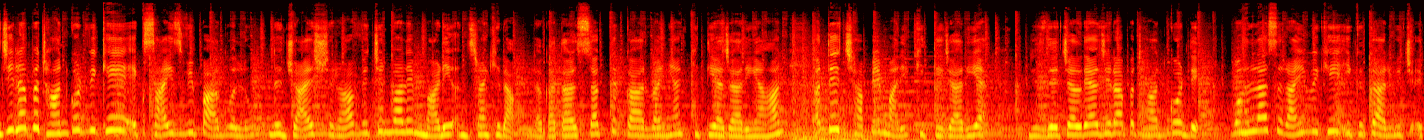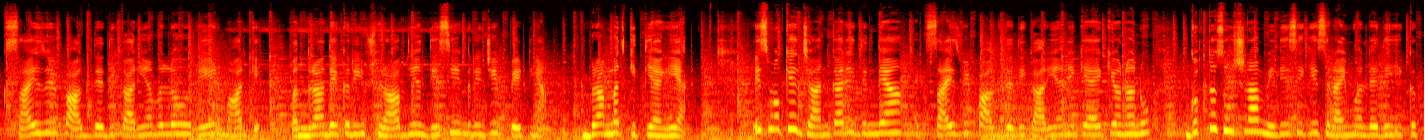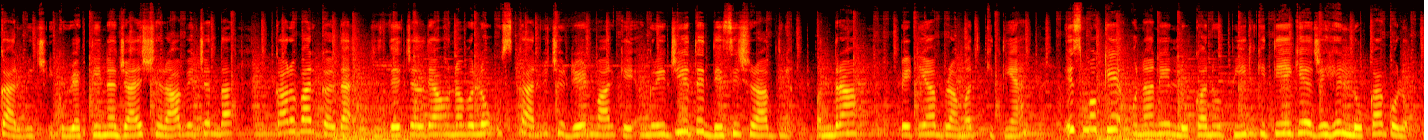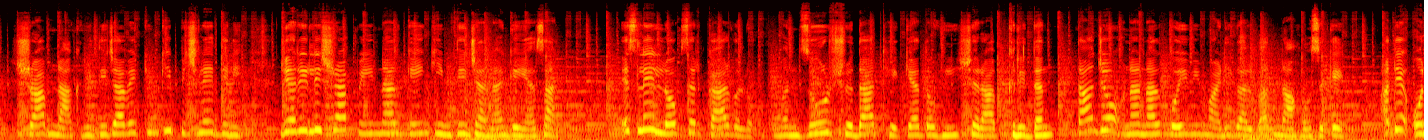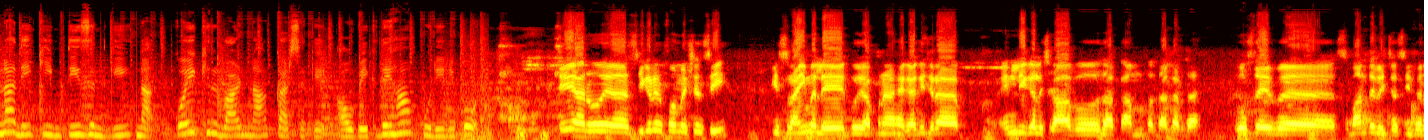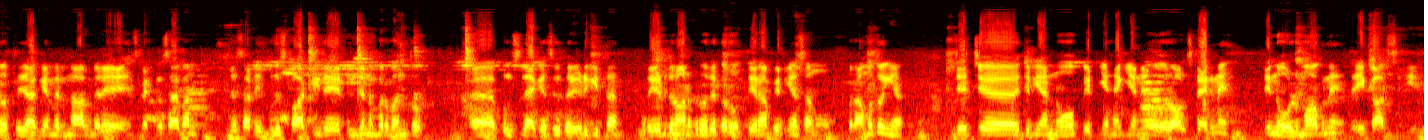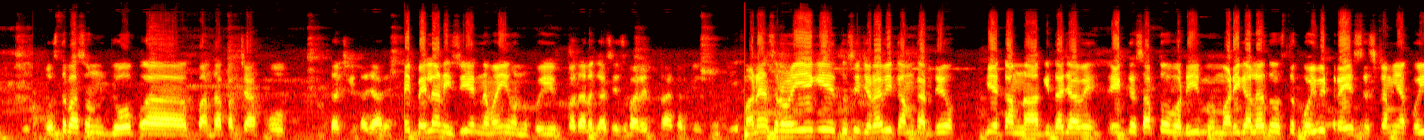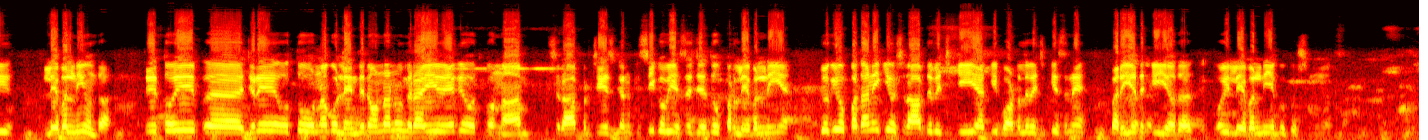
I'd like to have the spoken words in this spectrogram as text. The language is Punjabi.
ਜ਼ਿਲ੍ਹਾ ਪਠਾਨਕੋਟ ਵਿਖੇ ਐਕਸਾਈਜ਼ ਵਿਭਾਗ ਵੱਲੋਂ ਨਜਾਇਜ਼ ਸ਼ਰਾਬ ਵੇਚਣ ਵਾਲੇ ਮਾੜੇ ਅੰਸਰਾਂ ਖਿਲਾਫ ਲਗਾਤਾਰ ਸਖਤ ਕਾਰਵਾਈਆਂ ਕੀਤੀਆਂ ਜਾ ਰਹੀਆਂ ਹਨ ਅਤੇ ਛਾਪੇਮਾਰੀ ਕੀਤੀ ਜਾ ਰਹੀ ਹੈ। ਜਿਸ ਦੇ ਚਲਦਿਆਂ ਜ਼ਿਲ੍ਹਾ ਪਠਾਨਕੋਟ ਦੇ ਮੁਹੱਲਾ ਸਰਾਈ ਵਿਖੇ ਇੱਕ ਘਰ ਵਿੱਚ ਐਕਸਾਈਜ਼ ਵਿਭਾਗ ਦੇ ਅਧਿਕਾਰੀਆਂ ਵੱਲੋਂ ਰੇਡ ਮਾਰ ਕੇ 15 ਦੇ ਕਰੀਬ ਸ਼ਰਾਬ ਦੀਆਂ ਦੇਸੀ ਅੰਗਰੇਜ਼ੀ ਪੇਟੀਆਂ ਬਰਾਮਦ ਕੀਤੀਆਂ ਗਈਆਂ। ਇਸ ਮੌਕੇ ਜਾਣਕਾਰੀ ਦਿੰਦਿਆਂ ਐਕਸਾਈਜ਼ ਵਿਭਾਗ ਦੇ ਅਧਿਕਾਰੀਆਂ ਨੇ ਕਿਹਾ ਕਿ ਉਹਨਾਂ ਨੂੰ ਗੁਪਤ ਸੂਚਨਾ ਮਿਲੀ ਸੀ ਕਿ ਸਰਾਈ ਮੁਹੱਲੇ ਦੀ ਇੱਕ ਘਰ ਵਿੱਚ ਇੱਕ ਵਿਅਕਤੀ ਨਾਜਾਇਜ਼ ਸ਼ਰਾਬ ਵੇਚਣ ਦਾ ਕਾਰੋਬਾਰ ਕਰਦਾ ਹੈ ਜਿਸ ਦੇ ਚਲਦਿਆਂ ਉਹਨਾਂ ਵੱਲੋਂ ਉਸ ਘਰ ਵਿੱਚ ਰੇਡ ਮਾਰ ਕੇ ਅੰਗਰੇਜ਼ੀ ਅਤੇ ਦੇਸੀ ਸ਼ਰਾਬ ਦੀਆਂ 15 ਪੇਟੀਆਂ ਬਰਾਮਦ ਕੀਤੀਆਂ ਇਸ ਮੌਕੇ ਉਹਨਾਂ ਨੇ ਲੋਕਾਂ ਨੂੰ ਅਪੀਲ ਕੀਤੀ ਹੈ ਕਿ ਅਜਿਹੇ ਲੋਕਾਂ ਕੋਲੋਂ ਸ਼ਰਾਬ ਨਾ ਖਰੀਦੀ ਜਾਵੇ, ਕਿਉਂਕਿ ਪਿਛਲੇ ਦਿਨੀ ਜ਼ਹਿਰੀਲੀ ਸ਼ਰਾਬ ਪੀਣ ਨਾਲ ਕਈ ਕੀਮਤੀ ਜਾਨਾਂ ਗਈਆਂ ਸਨ। ਇਸ ਲਈ ਲੋਕ ਸਰਕਾਰ ਵੱਲੋਂ ਮਨਜ਼ੂਰ ਸ਼ੁਦਾ ਠੇਕਿਆਂ ਤੋਂ ਹੀ ਸ਼ਰਾਬ ਖਰੀਦਣ ਤਾਂ ਜੋ ਉਹਨਾਂ ਨਾਲ ਕੋਈ ਵੀ ਮਾੜੀ ਗੱਲਬਾਤ ਨਾ ਹੋ ਸਕੇ ਅਤੇ ਉਹਨਾਂ ਦੀ ਕੀਮਤੀ ਜ਼ਿੰਦਗੀ ਨਾਲ ਕੋਈ ਖਿਲਵਾੜ ਨਾ ਕਰ ਸਕੇ ਆਓ ਵੇਖਦੇ ਹਾਂ ਪੂਰੀ ਰਿਪੋਰਟ ਇਹ ਸਾਨੂੰ ਸੀਕ੍ਰੀਟ ਇਨਫੋਰਮੇਸ਼ਨ ਸੀ ਕਿ ਸਰਾਈ ਮਹੱਲੇ ਕੋਈ ਆਪਣਾ ਹੈਗਾ ਕਿ ਜਿਹੜਾ ਇਨਲੀਗਲ ਸ਼ਰਾਬ ਦਾ ਕੰਮ ਧੰਦਾ ਕਰਦਾ ਹੈ। ਉਸ ਦੇ ਅਹ, ਸੰਬੰਧ ਦੇ ਵਿੱਚ ਅਸੀਂ ਫਿਰ ਉੱਥੇ ਜਾ ਕੇ ਮੇਰੇ ਨਾਲ ਮੇਰੇ ਇੰਸਪੈਕਟਰ ਸਾਹਿਬਾਨ ਤੇ ਸਾਡੀ ਪੁਲਿਸ ਪਾਰਟੀ ਦੇ ਡਿਵੀਜ਼ਨ ਨੰਬਰ 1 ਤੋਂ ਪੁਲਿਸ ਲੈ ਕੇ ਅਸੀਂ ਉੱਥੇ ਰੇਡ ਕੀਤਾ। ਰੇਡ ਦੌਰਾਨ ਫਿਰ ਉਹਦੇ ਘਰੋਂ 13 ਪੇਟੀਆਂ ਸਾਨੂੰ ਬਰਾਮਦ ਹੋਈਆਂ ਜਿਸ 'ਚ ਜਿਹੜੀਆਂ 9 ਪੇਟੀਆਂ ਹੈਗੀਆਂ ਨੇ, ਉਹ ਰੋਲ ਸਟੈਗ ਨੇ ਤੇ ਨੋਲਡ ਮੌਕ ਨੇ ਤੇ ਇੱਕ ਆਰਸੀਜੀ ਹੈ। ਉਸ ਤੋਂ ਬਾਅਦ ਹੁਣ ਜੋ ਬੰਦਾ ਪਰਚਾ, ਉਹ ਦਰਜ ਕੀਤਾ ਜਾ ਰਿਹਾ। ਇਹ ਪਹਿਲਾਂ ਨਹੀਂ ਸੀ, ਇਹ ਨਵਾਂ ਹੀ ਹੁਣ ਕੋਈ ਪਤਾ ਲੱਗਾ ਸੀ ਇਸ ਬਾਰੇ, ਤਾਂ ਕਰਕੇ। ਮਾਣੇ ਅਸਰ ਉਹ ਇਹ ਹੈ ਕਿ ਤੁਸੀਂ ਜਿਹੜਾ ਵੀ ਕੰਮ ਕਰਦੇ ਹੋ ਇਹ ਕੰਮ ਨਾ ਕੀਤਾ ਜਾਵੇ, ਇੱਕ ਸਭ ਤੋਂ ਵੱਡੀ, ਮਾੜੀ ਗੱਲ ਹੈ ਦੋਸਤੋ, ਕੋਈ ਵੀ ਟਰੇਸ ਸਿਸਟਮ ਜਾਂ ਕੋਈ ਲੇਬਲ ਨਹੀਂ ਹੁੰਦਾ। ਤੇ ਤੋਂ ਇਹ ਜਿਹੜੇ ਉਹ ਤੋਂ ਉਹਨਾਂ ਕੋਲ ਲੈਂਦੇ ਨੇ, ਉਹਨਾਂ ਨੂੰ ਮੇਰਾ ਇਹ ਹੈ ਕਿ ਉਹ ਤੋਂ ਨਾ ਸ਼ਰਾਬ ਪਰਚੇਜ਼ ਕਰਨ, ਕਿਸੇ ਕੋ ਵੀ ਐਸੇ ਜਿਹਦੇ ਉੱਪਰ ਲੇਬਲ ਨਹੀਂ ਹੈ, ਕਿਉਂਕਿ ਉਹ ਪਤਾ ਨਹੀਂ ਕਿ ਉਹ ਸ਼ਰਾਬ ਦੇ ਵਿੱਚ ਕੀ ਹੈ, ਕਿ ਬੋਟਲ ਦੇ ਵਿੱਚ ਕਿਸ ਨੇ ਭਰੀ ਹੈ ਤੇ ਕੀ ਹੈ ਉਹਦਾ, ਕੋਈ ਲੇਬਲ ਨਹੀਂ ਹੈ, ਕੋਈ ਕੁਝ ਨਹੀਂ ਹੈ।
